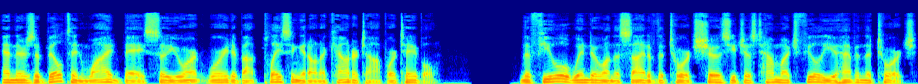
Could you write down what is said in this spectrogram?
And there's a built-in wide base so you aren't worried about placing it on a countertop or table. The fuel window on the side of the torch shows you just how much fuel you have in the torch,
